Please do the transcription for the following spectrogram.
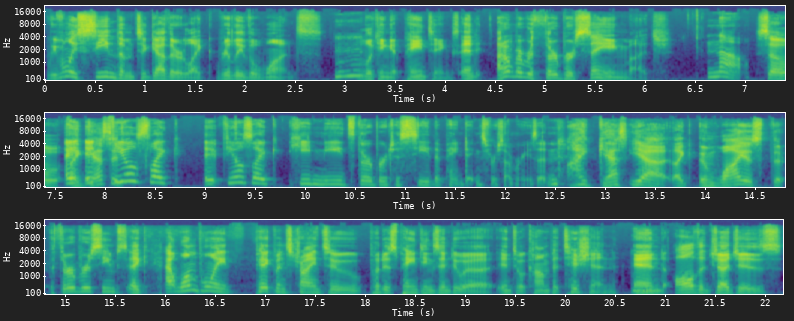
we've only seen them together like really the once Mm-hmm. looking at paintings. And I don't remember Thurber saying much. No, So it, I guess it feels like it feels like he needs Thurber to see the paintings for some reason. I guess, yeah. Like, and why is Th- Thurber seems like at one point Pickman's trying to put his paintings into a into a competition, Mm-hmm. and all the judges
